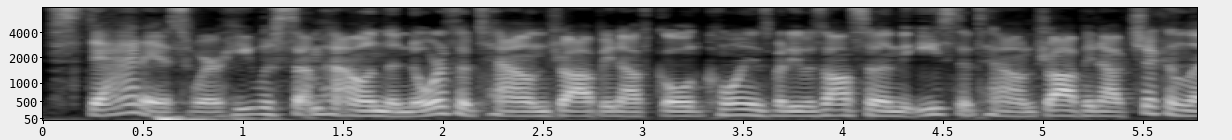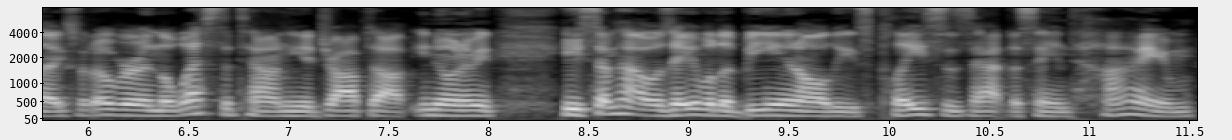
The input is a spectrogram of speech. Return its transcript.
status where he was somehow in the north of town dropping off gold coins, but he was also in the east of town dropping off chicken legs, but over in the west of town he had dropped off, you know what I mean? He somehow was able to be in all these places at the same time.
